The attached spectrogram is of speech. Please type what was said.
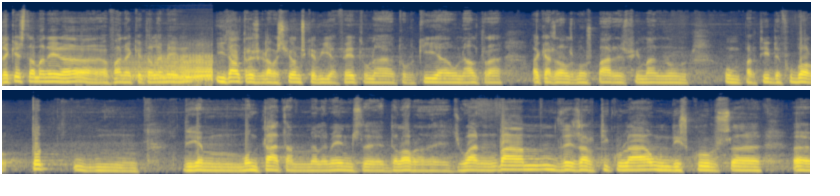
d'aquesta manera, agafant aquest element i d'altres gravacions que havia fet, una a Turquia, una altra a casa dels meus pares filmant un, un partit de futbol, tot mm, diguem, muntat amb elements de, de l'obra de Joan, vam desarticular un discurs eh, eh,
